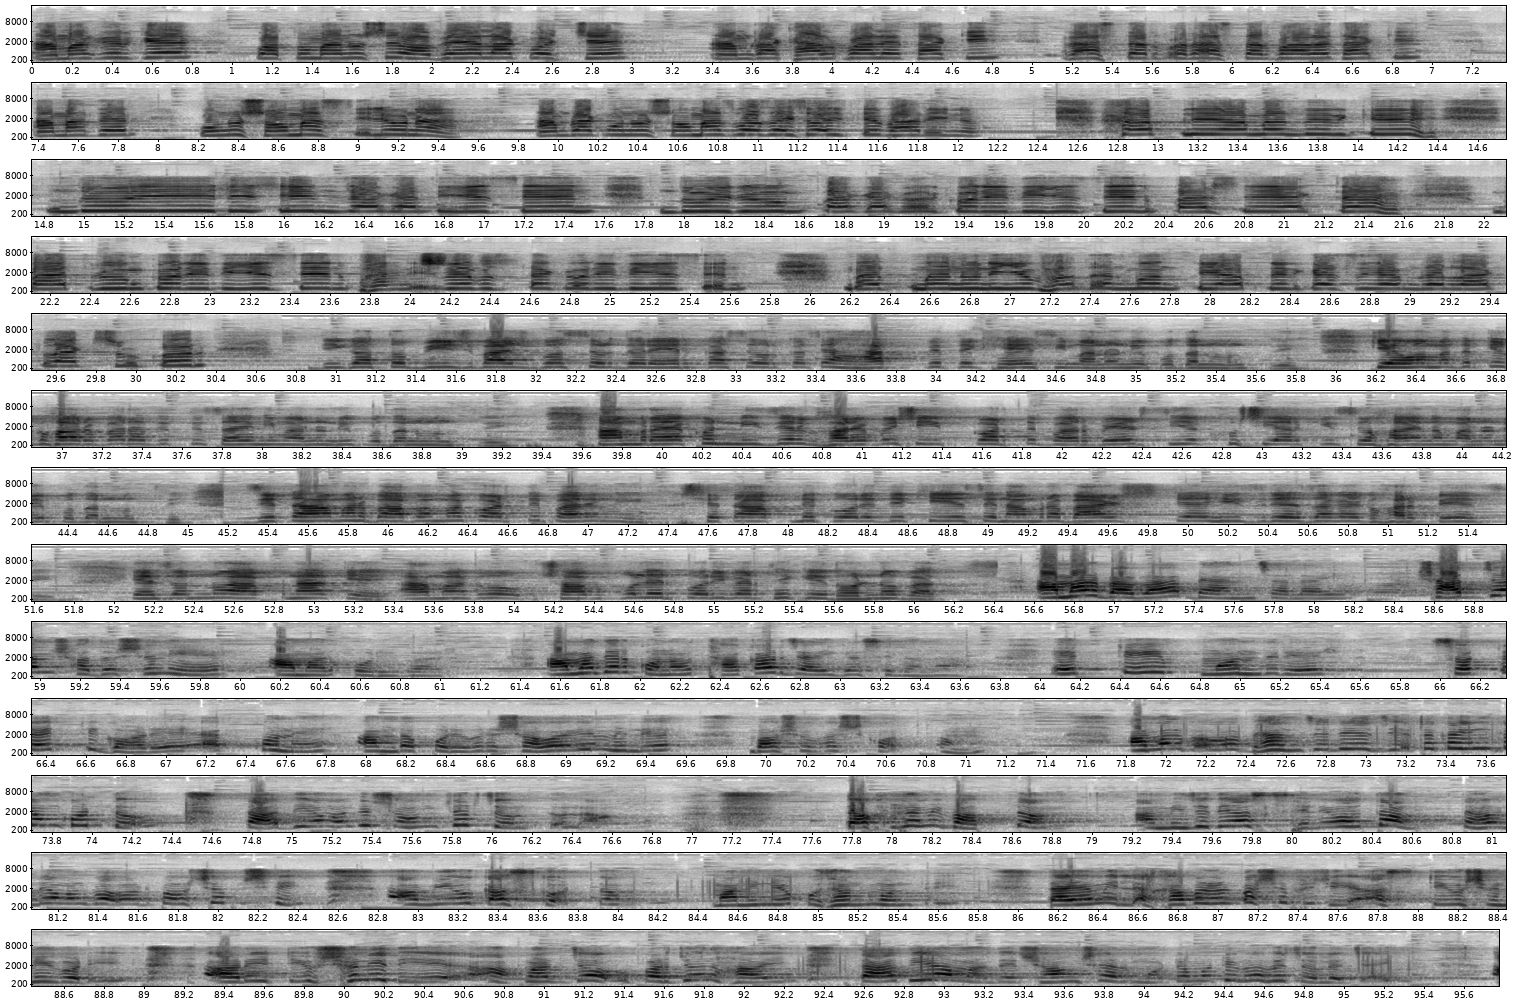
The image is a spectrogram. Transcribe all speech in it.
আমাদেরকে কত মানুষে অবহেলা করছে। আমরা খাল পাড়ে থাকি, রাস্তার রাস্তার পাড়ে থাকি। আমাদের কোনো সমাজ ছিল না। আমরা কোনো সমাজ বজায় চলতে পারি না। আপনি আমাদেরকে দুই ডিসিম জায়গা দিয়েছেন, দুই রুম পাকা ঘর করে দিয়েছেন, পাশে একটা বাথরুম করে দিয়েছেন, পানির ব্যবস্থা করে দিয়েছেন। মাননীয় প্রধানমন্ত্রী, আপনার কাছে আমরা লাখ লাখ শুকর বিগত বিশ বাইশ বছর ধরে এর কাছে ওর কাছে হাত পেতে খেয়েছি মাননীয় প্রধানমন্ত্রী। কেউ আমাদেরকে ঘর ভাড়া দিতে চায়নি মাননীয় প্রধানমন্ত্রী। আমরা এখন নিজের ঘরে বসে ঈদ করতে পারব, এর চেয়ে খুশি আর কিছু হয় না মাননীয় প্রধানমন্ত্রী। যেটা আমার বাবা মা করতে পারেনি, সেটা আপনি করে দেখিয়েছেন, আমরা বাইশটা হিজড়ে জায়গায় ঘর পেয়েছি। এজন্য আপনাকে, আমাকেও, সকলের পরিবার থেকে ধন্যবাদ। আমার বাবা ভ্যান চালায়। সাতজন সদস্য নিয়ে আমার পরিবার। আমাদের কোনো থাকার জায়গা ছিল না। একটি মন্দিরের ছোট্ট একটি ঘরে এক কোণে আমরা পরিবারের সবাই মিলে বসবাস করতাম। আমার বাবা ভ্যান চালিয়ে যে টাকা ইনকাম করতো, তা দিয়ে আমাদের সংসার চলতো না। তখন আমি ভাবতাম, আমি যদি আজ ছেলে হতাম, তাহলে আমার বাবার পাশাপাশি আমিও কাজ করতাম। মাননীয় প্রধানমন্ত্রী, তাই আমি লেখাপড়ার পাশাপাশি আজ টিউশনি করি। আর এই টিউশনি দিয়ে আমার যা উপার্জন হয়, তা দিয়ে আমাদের সংসার মোটামুটিভাবে চলে যায়।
